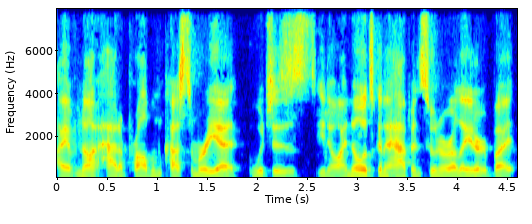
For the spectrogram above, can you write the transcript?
I have not had a problem customer yet, which is you know I know it's going to happen sooner or later, but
